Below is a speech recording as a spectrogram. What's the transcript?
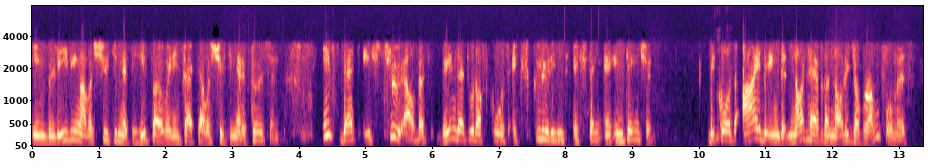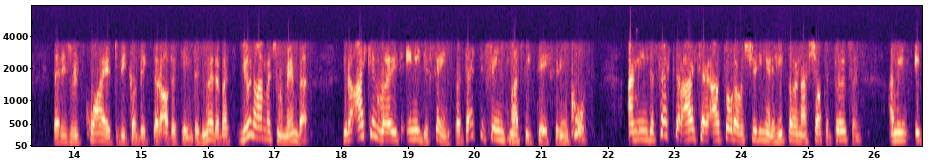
in believing I was shooting at a hippo when in fact I was shooting at a person. If that is true, Albert, then that would, of course, exclude exten- uh, intention. Because I then did not have the knowledge of wrongfulness that is required to be convicted of attempted murder. But you and I must remember, you know, I can raise any defense, but that defense must be tested in court. I mean, the fact that I say I thought I was shooting at a hippo and I shot a person, I mean, it,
